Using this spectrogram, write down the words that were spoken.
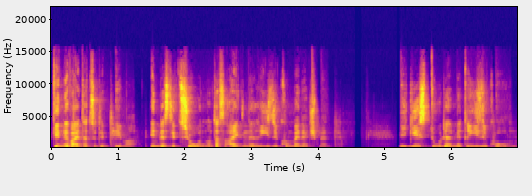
Gehen wir weiter zu dem Thema Investitionen und das eigene Risikomanagement. Wie gehst du denn mit Risiko um?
